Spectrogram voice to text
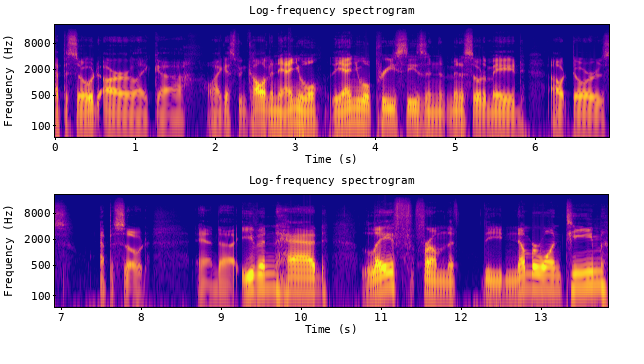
episode, our like, uh, well, I guess we can call it an annual, the annual preseason Minnesota Made Outdoors episode, and uh, even had Leif from the the number one team,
